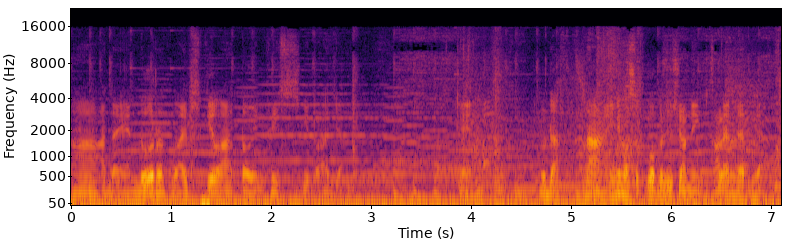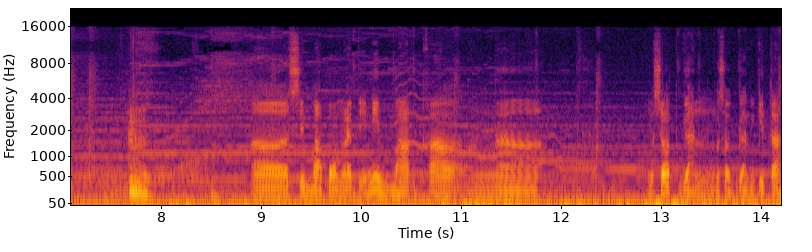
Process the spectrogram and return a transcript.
uh, ada endure life skill atau invis gitu aja. Oke. Okay. udah. Nah ini masuk gue positioning. Kalian lihat nggak? Uh, si Baphomet ini bakal nge nge-shotgun, nge-shotgun kita.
